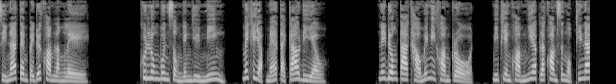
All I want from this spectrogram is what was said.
สีหน้าเต็มไปด้วยความลังเล คุณลุงบุญส่งยังยืนนิ่ง ไม่ขยับแม้แต่ก้าวเดียว ในดวงตาเขาไม่มีความโกรธ มีเพียงความเงียบและความสงบที่น่า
